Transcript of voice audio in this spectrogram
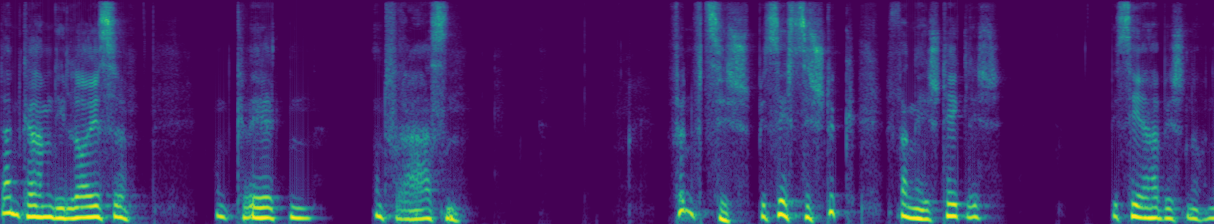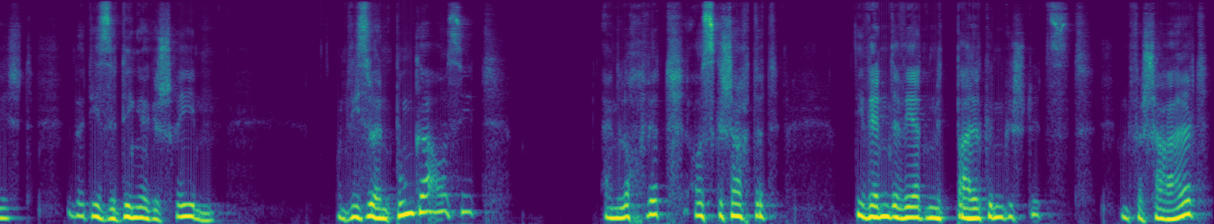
dann kamen die Läuse und quälten und fraßen. 50 bis 60 Stück fange ich täglich. Bisher habe ich noch nicht über diese Dinge geschrieben. Und wie so ein Bunker aussieht, ein Loch wird ausgeschachtet, die Wände werden mit Balken gestützt und verschalt,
